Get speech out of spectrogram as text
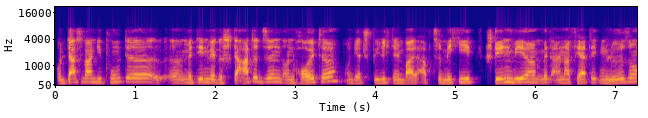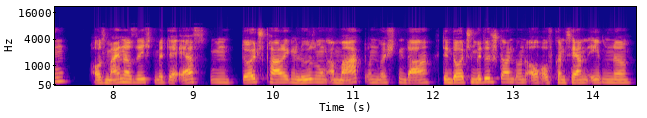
Und das waren die Punkte, äh, mit denen wir gestartet sind. Und heute, und jetzt spiele ich den Ball ab zu Michi, stehen wir mit einer fertigen Lösung, aus meiner Sicht mit der ersten deutschsprachigen Lösung am Markt und möchten da den deutschen Mittelstand und auch auf Konzernebene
